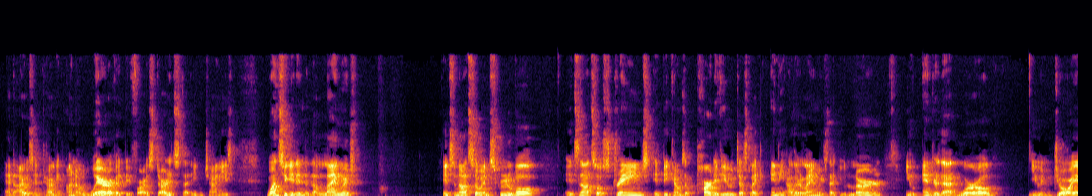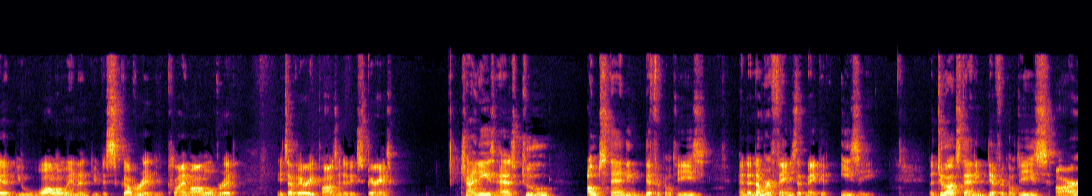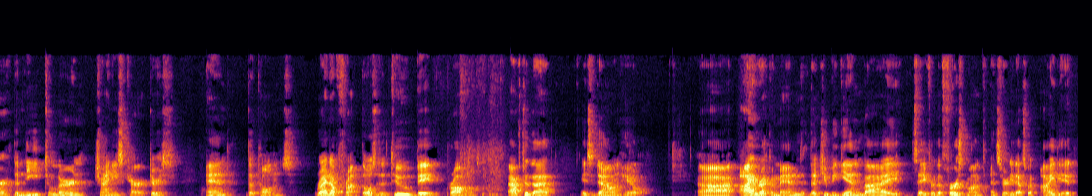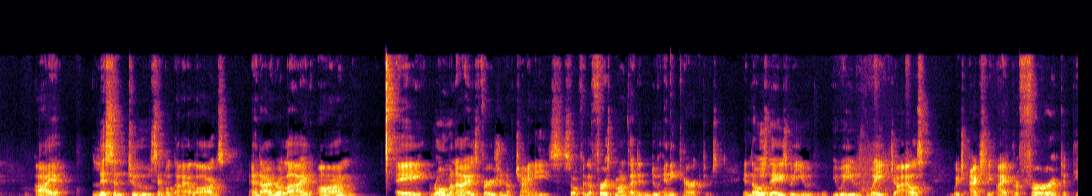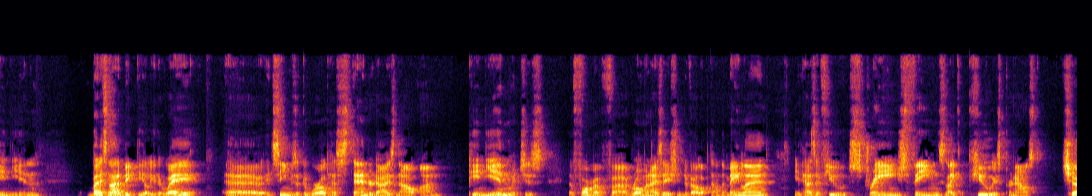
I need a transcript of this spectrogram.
and I was entirely unaware of it before I started studying Chinese, once you get into the language, it's not so inscrutable. It's not so strange. It becomes a part of you just like any other language that you learn. You enter that world, you enjoy it, you wallow in it, you discover it, you climb all over it. It's a very positive experience. Chinese has two outstanding difficulties and a number of things that make it easy. The two outstanding difficulties are the need to learn Chinese characters and the tones. Right up front. Those are the two big problems. After that, it's downhill. Uh, I recommend that you begin by, say, for the first month, and certainly that's what I did, I listened to simple dialogues and I relied on a romanized version of Chinese. So for the first month, I didn't do any characters. In those days, we used, we used Wade Giles, which actually I prefer to Pinyin but it's not a big deal either way. Uh, it seems that the world has standardized now on Pinyin, which is the form of uh, romanization developed on the mainland. It has a few strange things, like Q is pronounced ch,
